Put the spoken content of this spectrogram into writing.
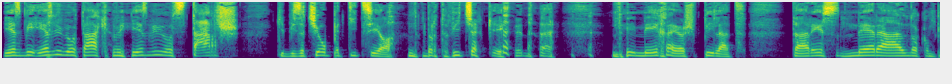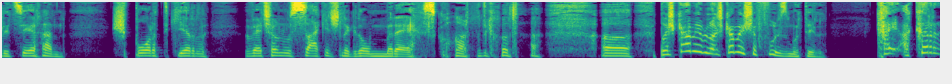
jaz bi, jaz bi bil tak, jaz bi bil starš, ki bi začel peticijo na Bratovičarki, da ne nehajo špilati ta res nerealno kompliciran šport, kjer več ali vsakič nekdo umre. Skoraj, uh, pa škam je bilo, škam je še ful zmotil. Kaj, a kar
